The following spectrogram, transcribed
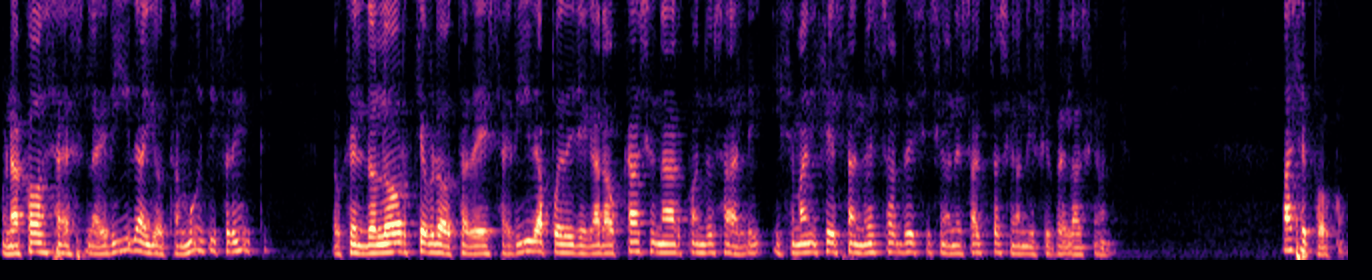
Una cosa es la herida y otra muy diferente. Lo que el dolor que brota de esa herida puede llegar a ocasionar cuando sale y se manifiesta en nuestras decisiones, actuaciones y relaciones. Hace poco,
